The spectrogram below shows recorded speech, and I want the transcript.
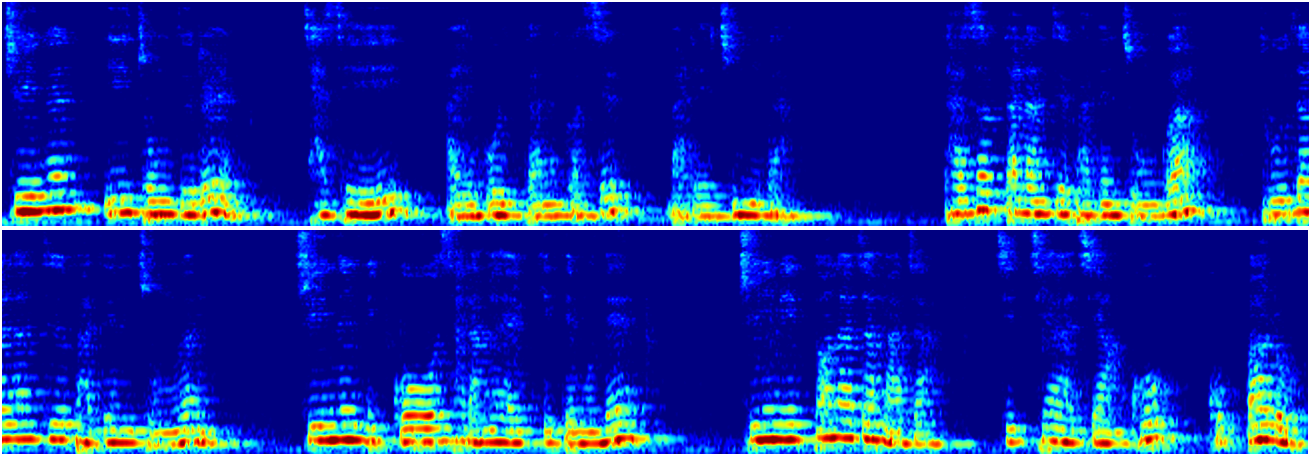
주인은 이 종들을 자세히 알고 있다는 것을 말해 줍니다. 다섯 달란트 받은 종과 두 달란트 받은 종은 주인을 믿고 사랑하였기 때문에 주인이 떠나자마자 지체하지 않고 곧바로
